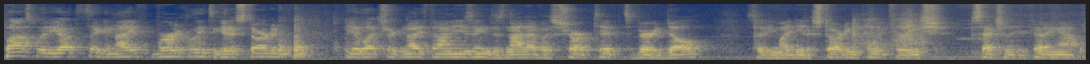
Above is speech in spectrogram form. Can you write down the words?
Possibly you have to take a knife vertically to get it started. The electric knife that I'm using does not have a sharp tip, it's very dull. So you might need a starting point for each section that you're cutting out.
